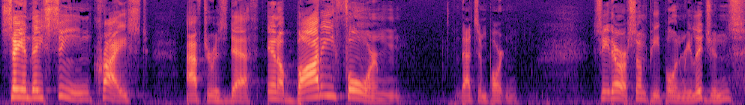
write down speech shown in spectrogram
saying they seen Christ after his death in a body form. That's important. See, there are some people in religions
